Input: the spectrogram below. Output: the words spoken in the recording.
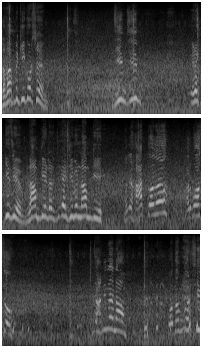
দাদা আপনি কি করছেন? Gym gym. এটা কি জিম? নাম কি এটার? এই জিমের নাম কি? মানে হাত তোলো আর বসো। জানি না নাম। প্রথম করছি।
